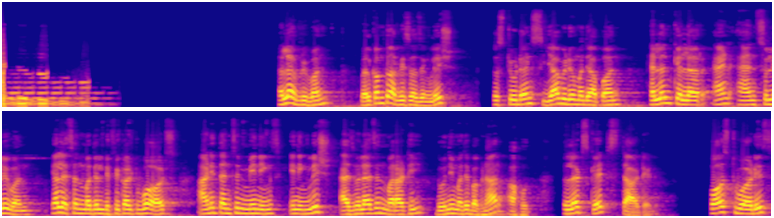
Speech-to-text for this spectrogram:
Hello everyone welcome to our research English तर स्टुडंट्स या व्हिडिओमध्ये आपण Helen Keller and and Sullivan या लेसनमधील डिफिकल्ट वर्ड्स आणि त्यांचे meanings in English as well as in Marathi दोन्हीमध्ये बघणार आहोत. So let's get started first word is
